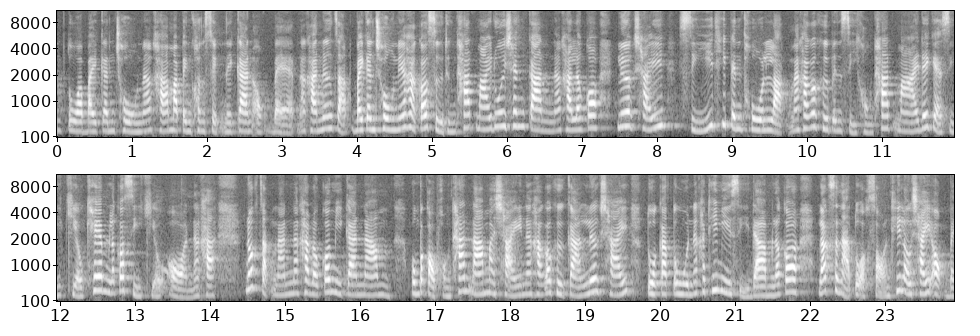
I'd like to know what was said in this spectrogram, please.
ำตัวใบกัญชงนะคะ มาเป็นคอนเซปต์ในการออกแบบนะคะ เนื่องจากใบกัญชงเนี่ยค่ะก็สื่อถึงธาตุไม้ด้วยเช่นกันนะคะ แล้วก็เลือกใช้สีที่เป็นโทนหลักนะคะ ก็คือเป็นสีของธาตุไม้ได้แก่สีเขียวเข้ม แล้วก็สีเขียวอ่อนนะคะ นอกจากนั้นนะคะเราก็มีการนำองค์ประกอบของธาตุน้ำมาใช้นะคะ ก็คือการเลือกใช้ตัววการ์ตูนนะคะที่มีสีดำแล้วก็ลักษณะตัวอักษรที่เราใช้ออกแบ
